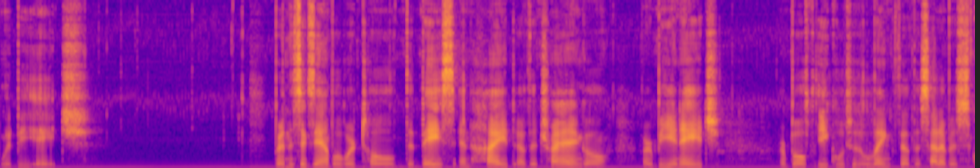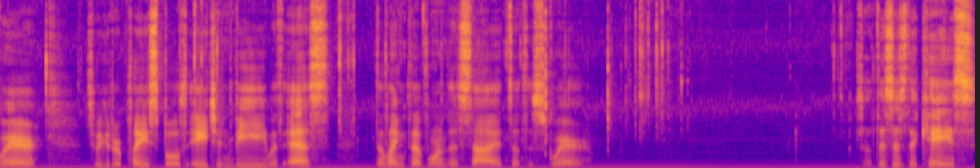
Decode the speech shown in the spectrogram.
would be h. But in this example, we're told the base and height of the triangle, or b and h, are both equal to the length of the side of a square, so we could replace both h and b with s, the length of one of the sides of the square. So if this is the case,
